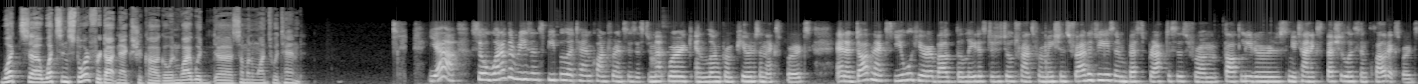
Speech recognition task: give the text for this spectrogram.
What's uh, what's in store for .next Chicago, and why would uh, someone want to attend? Yeah. So one of the reasons people attend conferences is to network and learn from peers and experts. And at .next, you will hear about the latest digital transformation strategies and best practices from thought leaders, Nutanix specialists, and cloud experts.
